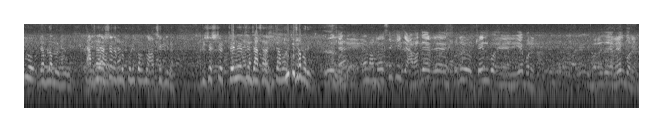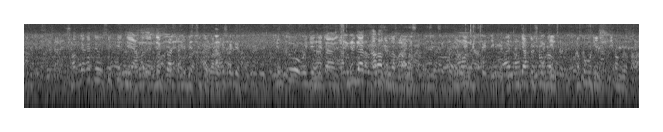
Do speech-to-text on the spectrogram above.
কোনো ডেভেলপমেন্ট হয়নি। আপনি আসছেন আপনার পরিকল্পনা আছে কিনা? বিশেষ করে ট্রেনের যে যাত্রা সেটা আমার পিছা পড়ে এটা হচ্ছে কি যে আমাদের শুধু ট্রেন ইয়ে বলে না কি বলে যে রেল বলে না সব জায়গাতে হচ্ছে কি যে আমাদের নেটওয়ার্কটাকে বিস্তৃত করা কিন্তু ওই যে যেটা সুবিধা সেগুলো বাড়ানো হয়। যেমন পর্যাপ্ত সংখ্যক লোকোমোটিভ সংগ্রহ করা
